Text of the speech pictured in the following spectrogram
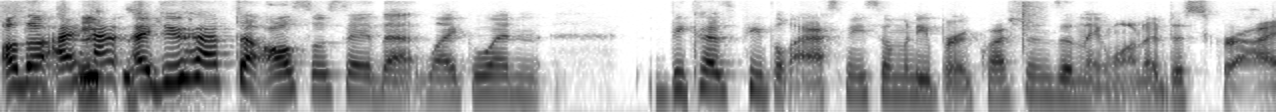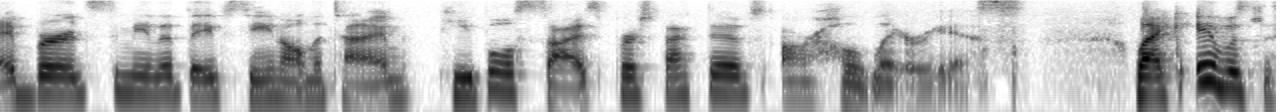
Although I have, I do have to also say that, like when, because people ask me so many bird questions and they want to describe birds to me that they've seen all the time, people's size perspectives are hilarious. Like it was the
